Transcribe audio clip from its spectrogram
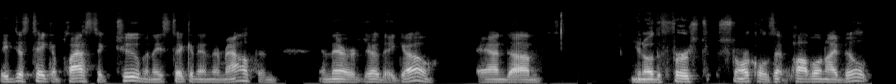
they just take a plastic tube and they stick it in their mouth and and there there they go. And um, you know the first snorkels that pablo and i built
